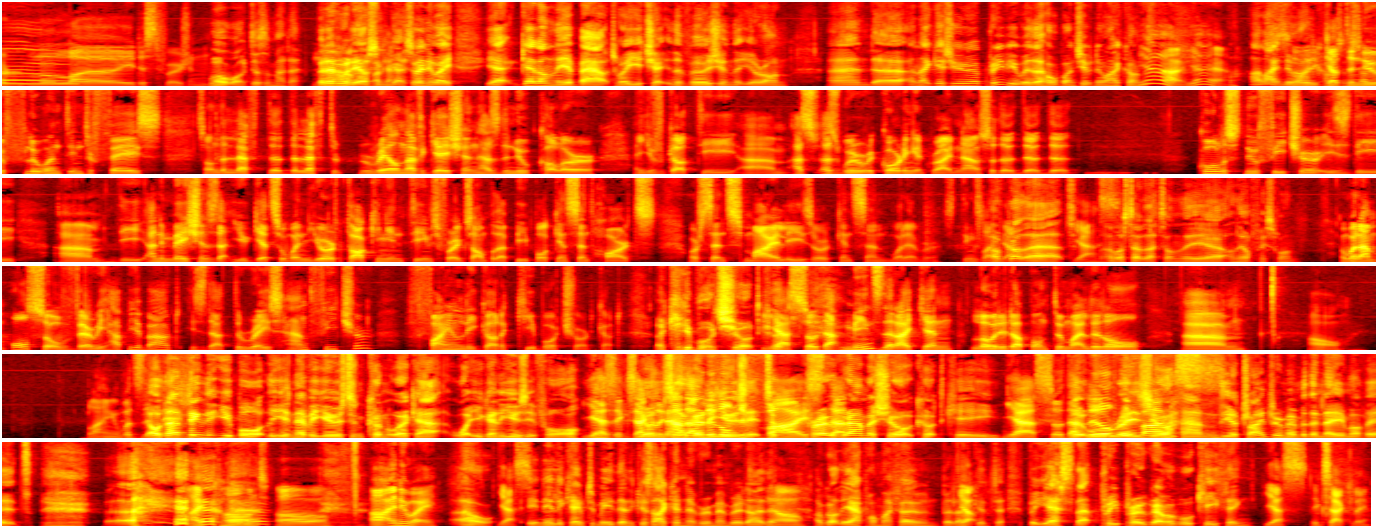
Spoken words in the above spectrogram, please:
latest version. Well, well, it doesn't matter. But No, everybody else can go. So anyway, yeah, get on the about where you check the version that you're on, and uh, and that gives you a preview with a whole bunch of new icons. yeah, yeah, yeah. I like new so icons. you got the stuff. new fluent interface so on the left the, the left rail navigation has the new color and you've got the um, as as we're recording it right now so the the, the coolest new feature is the um, the animations that you get so when you're talking in teams for example that people can send hearts or send smileys or can send whatever things like that. I've got that. Yes. I must have that on the uh, on the office one. and what I'm also very happy about is that the raise hand feature finally got a keyboard shortcut. A keyboard shortcut. Yes, so that means that I can load it up onto my little um oh what's the Oh, name? that thing that you bought that you never used and couldn't work out what you're going to use it for. Yes, exactly. You're so that going to little use it to device that program a shortcut key yeah, so that, that, little will raise your hand. You're trying to remember the name of it. I can't. Oh. Uh, anyway, Oh, Yes. It nearly came to me then because I can never remember it either. No. I've got the app on my phone, but I could. Uh, but yes, that pre-programmable key thing. yes, exactly.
